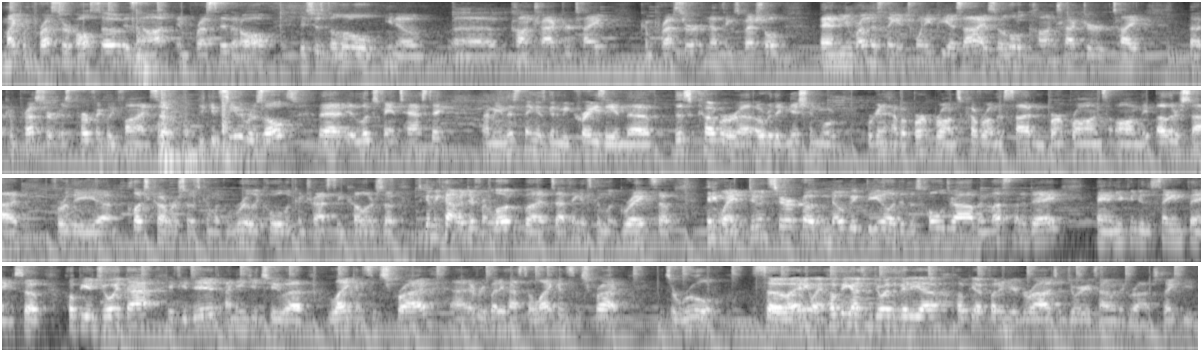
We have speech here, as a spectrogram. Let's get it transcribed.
my compressor also is not impressive at all. It's just a little, you know, uh, contractor type compressor, nothing special. And you run this thing at 20 psi, so a little contractor type uh, compressor is perfectly fine. So you can see the results that it looks fantastic. I mean, this thing is going to be crazy. And uh, this cover uh, over the ignition, we're, we're, going to have a burnt bronze cover on this side and burnt bronze on the other side for the uh, clutch cover. So it's going to look really cool, the contrasting color. So it's going to be kind of a different look, but I think it's going to look great. So anyway, doing Cerakote, no big deal. I did this whole job in less than a day and you can do the same thing. So hope you enjoyed that. If you did, I need you to uh, like and subscribe. Uh, everybody has to like and subscribe. It's a rule. So anyway, hope you guys enjoyed the video. Hope you have fun in your garage. Enjoy your time in the garage. Thank you.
